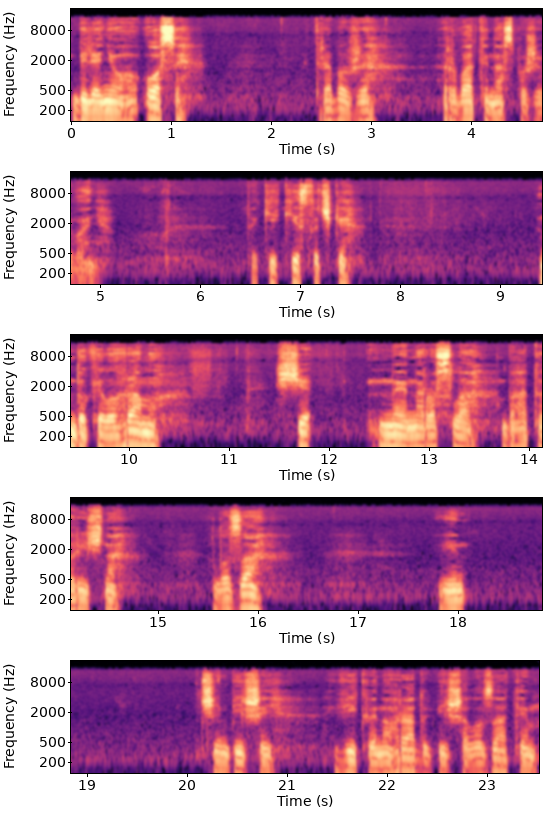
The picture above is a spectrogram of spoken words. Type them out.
біля нього оси. Треба вже рвати на споживання. Такі кісточки до кілограму. Ще не наросла багаторічна лоза. Він чим більший вік винограду, більша лоза, тим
